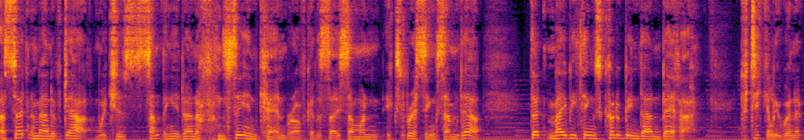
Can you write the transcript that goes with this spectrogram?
a certain amount of doubt, which is something you don't often see in Canberra, I've got to say, someone expressing some doubt that maybe things could have been done better, particularly when it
